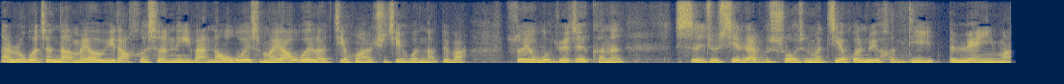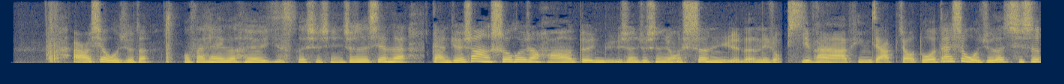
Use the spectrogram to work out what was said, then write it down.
那如果真的没有遇到合适的另一半，那我为什么要为了结婚而去结婚呢？对吧？所以我觉得这可能是就现在不是说什么结婚率很低的原因吗？而且我觉得，我发现一个很有意思的事情，就是现在感觉上社会上好像对女生就是那种剩女的那种批判啊评价比较多，但是我觉得其实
